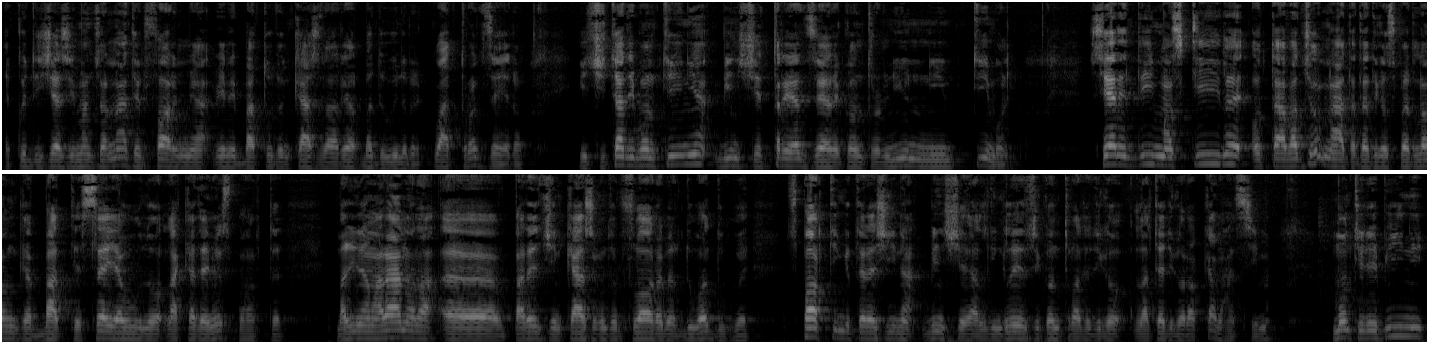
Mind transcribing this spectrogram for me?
la quindicesima giornata, il Formia viene battuto in casa dalla Real Baduino per 4-0. Il Città di Pontinia vince 3-0 contro il Timoli. Serie D maschile, ottava giornata, Atletico Sperlonga batte 6-1 l'Accademia Sport. Marina Maranola eh, pareggia in casa contro il Flora per 2-2. Sporting Terracina vince all'inglese contro l'Atletico, l'Atletico Rocca Massima. Monti dei Pini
